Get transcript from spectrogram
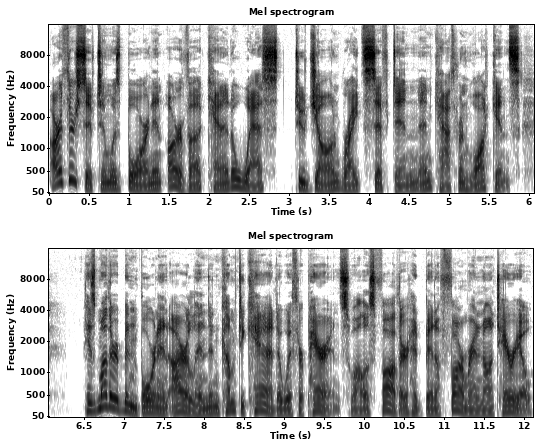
Arthur Sifton was born in Arva, Canada West, to John Wright Sifton and Catherine Watkins. His mother had been born in Ireland and come to Canada with her parents, while his father had been a farmer in Ontario.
